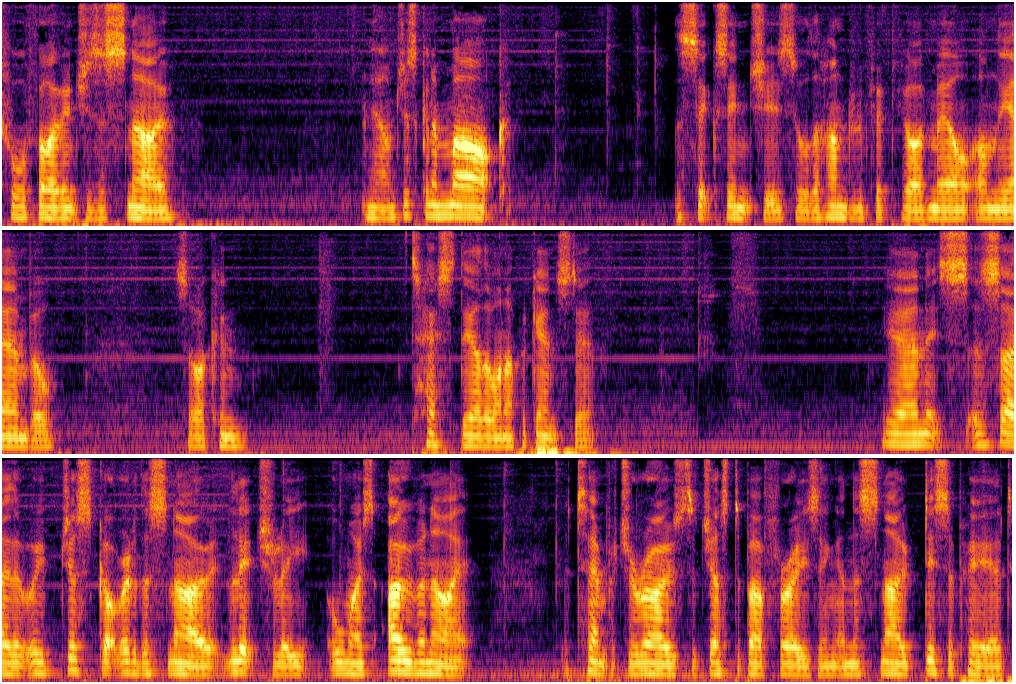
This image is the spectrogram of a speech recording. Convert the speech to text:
four or five inches of snow. Now I'm just going to mark the six inches or the 155 mil on the anvil so I can test the other one up against it. Yeah, and it's as I say that we've just got rid of the snow. It literally almost overnight the temperature rose to just above freezing and the snow disappeared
